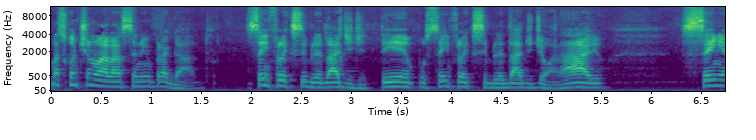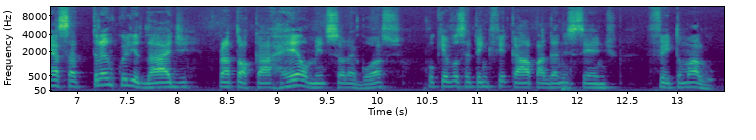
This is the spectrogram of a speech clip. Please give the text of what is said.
mas continuará sendo um empregado, sem flexibilidade de tempo, sem flexibilidade de horário, sem essa tranquilidade para tocar realmente seu negócio, porque você tem que ficar apagando incêndio feito maluco.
